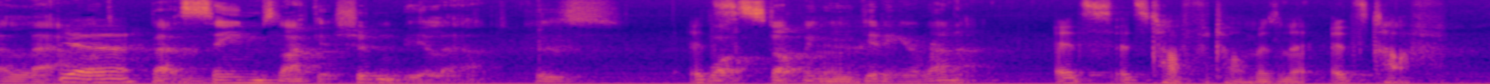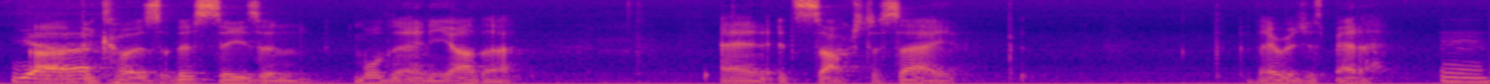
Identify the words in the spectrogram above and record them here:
allowed, Yeah. but seems like it shouldn't be allowed because It's- what's stopping you getting a runner? It's it's tough for Tom, isn't it? It's tough. Yeah. Uh, because this season, more than any other, and it sucks to say, but they were just better. They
